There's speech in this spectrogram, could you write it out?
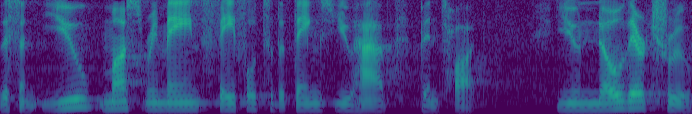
Listen, you must remain faithful to the things you have been taught. You know they're true,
